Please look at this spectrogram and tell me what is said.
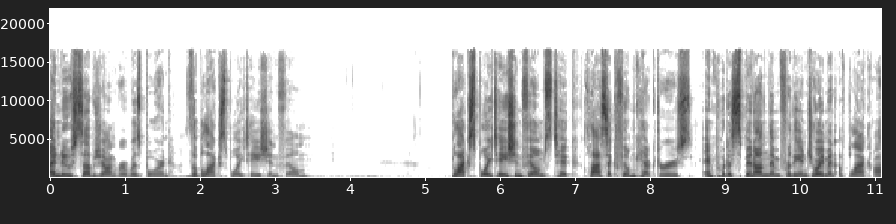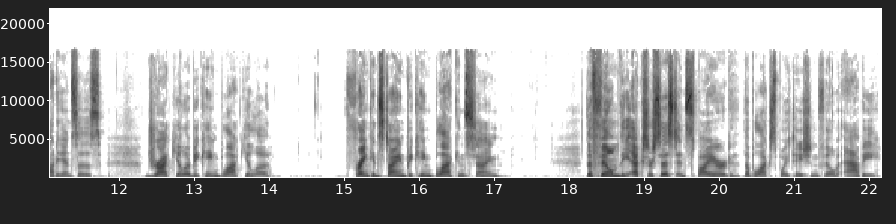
A new subgenre was born, the blaxploitation film. Blaxploitation films took classic film characters and put a spin on them for the enjoyment of black audiences. Dracula became Blackula. Frankenstein became Blackenstein. The film The Exorcist inspired the blaxploitation film Abby.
